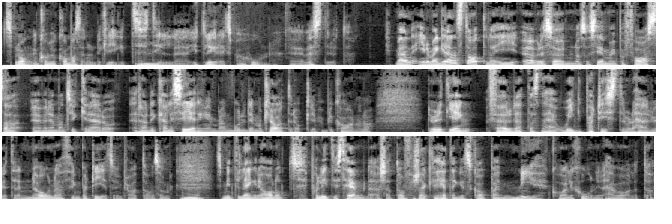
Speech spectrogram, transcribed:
språng. Den kommer ju komma sen under kriget mm. till eh, ytterligare expansion eh, västerut. Men i de här gränsstaterna i övre södern då, så ser man ju på fasa över det man tycker är då radikaliseringen bland både demokrater och republikaner. Och då är det ett gäng före detta sådana här Whig-partister och det här du vet det No Nothing-partiet som vi pratade om. Som, mm. som inte längre har något politiskt hem där. Så att de försöker helt enkelt skapa en ny koalition i det här valet. Då.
